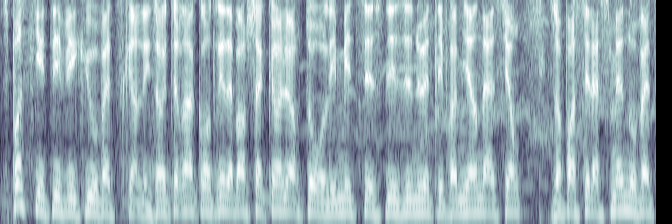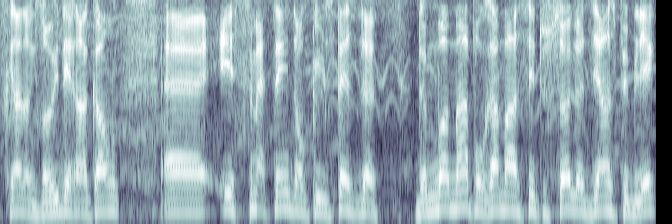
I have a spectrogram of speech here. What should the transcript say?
C'est pas ce qui a été vécu au Vatican. Ils ont été rencontrés d'abord chacun à leur tour, les Métis, les Inuits, les Premières Nations. Ils ont passé la semaine au Vatican, donc ils ont eu des rencontres. Euh, et ce matin, donc une espèce de de moment pour ramasser tout ça, l'audience publique,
